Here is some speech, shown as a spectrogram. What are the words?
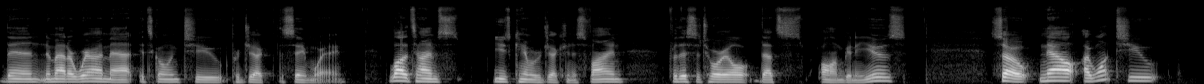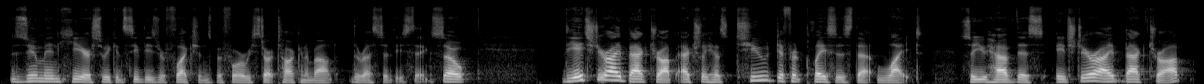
then no matter where I'm at, it's going to project the same way. A lot of times, use camera projection is fine. For this tutorial, that's all I'm going to use. So now I want to zoom in here so we can see these reflections before we start talking about the rest of these things. So the HDRI backdrop actually has two different places that light. So you have this HDRI backdrop,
